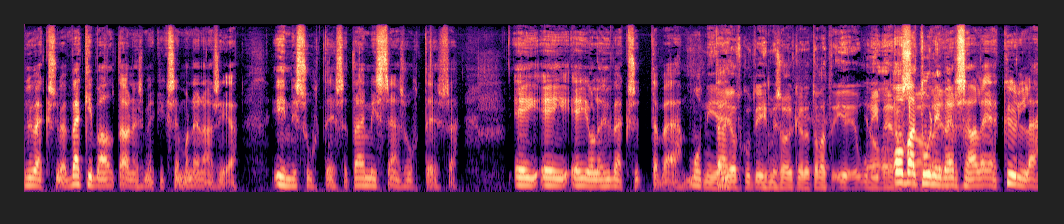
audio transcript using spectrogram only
hyväksyä. Väkivalta on esimerkiksi sellainen asia ihmissuhteessa tai missään suhteessa – ei, ei, ei ole hyväksyttävää. Mutta niin ja jotkut ihmisoikeudet ovat universaaleja. Ovat universaaleja, kyllä.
